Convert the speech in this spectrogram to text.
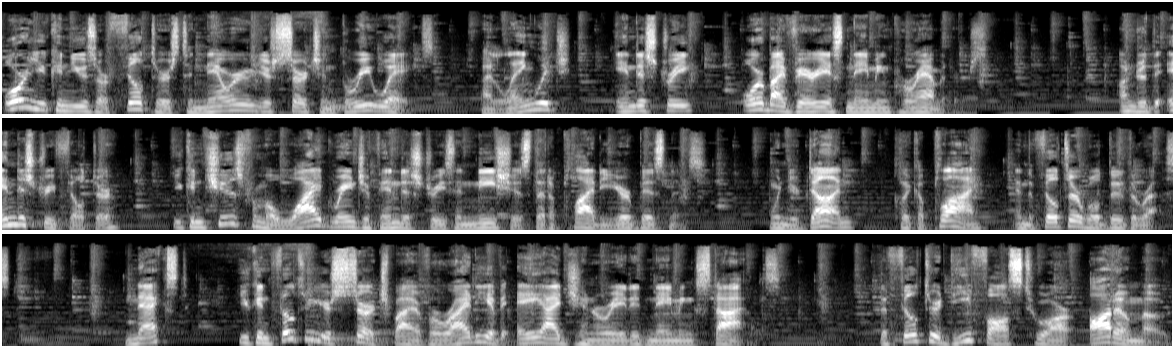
or you can use our filters to narrow your search in three ways by language, industry, or by various naming parameters. Under the industry filter, you can choose from a wide range of industries and niches that apply to your business. When you're done, Click Apply, and the filter will do the rest. Next, you can filter your search by a variety of AI-generated naming styles. The filter defaults to our Auto mode,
